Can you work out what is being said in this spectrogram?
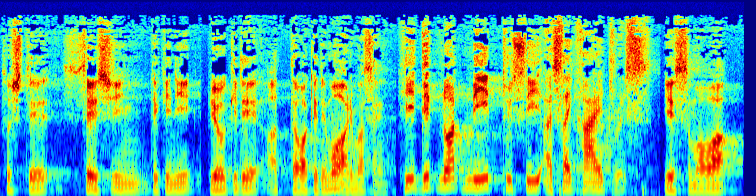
そして精神的に病気であったわけでもありません。He did not need to see a psychiatrist. イエス様は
